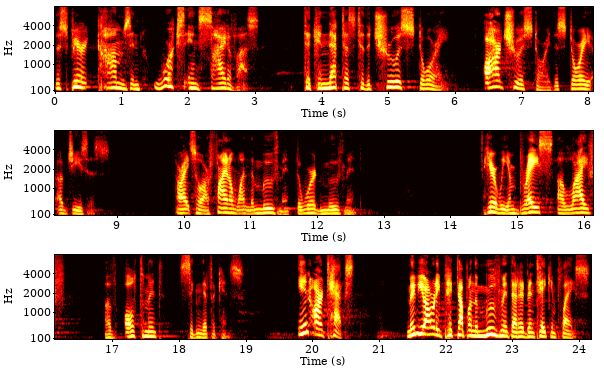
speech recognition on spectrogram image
The Spirit comes and works inside of us to connect us to the truest story our truest story, the story of Jesus. All right, so our final one, the movement, the word movement. Here we embrace a life of ultimate significance. In our text, maybe you already picked up on the movement that had been taking place.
